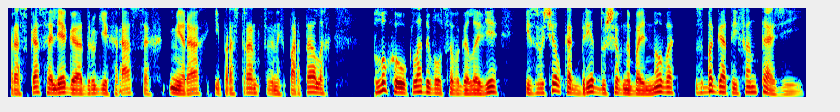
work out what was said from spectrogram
Рассказ Олега о других расах, мирах и пространственных порталах плохо укладывался в голове и звучал как бред душевнобольного с богатой фантазией.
